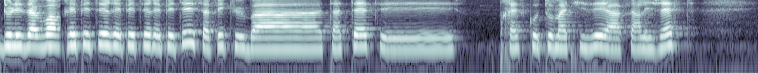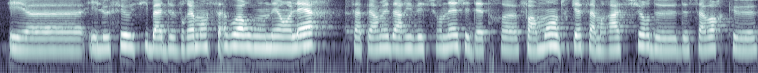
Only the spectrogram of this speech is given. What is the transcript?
de les avoir répétées, répétées, répétées, ça fait que bah, ta tête est presque automatisée à faire les gestes. Et, euh, et le fait aussi bah, de vraiment savoir où on est en l'air, ça permet d'arriver sur neige et d'être... Enfin moi en tout cas ça me rassure de, de savoir que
